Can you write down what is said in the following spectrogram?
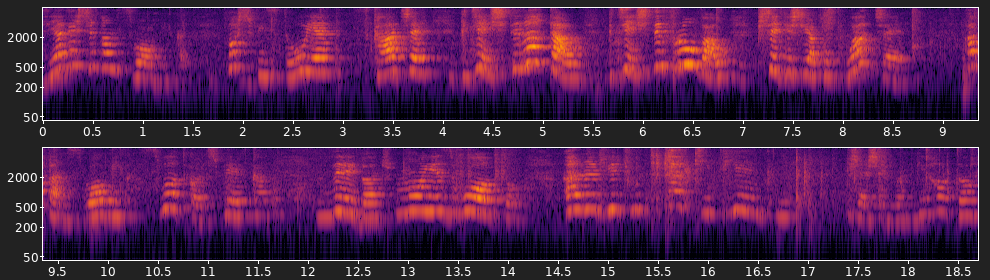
zjawia się pan Słowik, poświstuje, skacze. Gdzieś ty latał, gdzieś ty fruwał, przecież ja tu płaczę. A pan Słowik słodko ćwierka, wybacz moje złoto, ale wieczór taki piękny, że szedłem piechotą.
